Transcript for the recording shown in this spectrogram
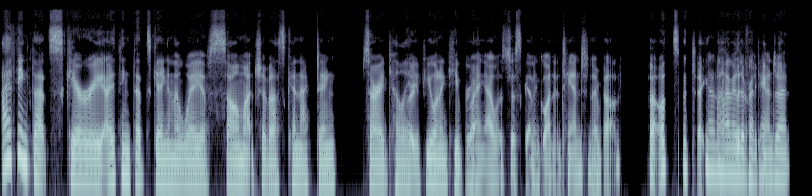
I think that's scary. I think that's getting in the way of so much of us connecting. Sorry, Kelly, Right. if you want to keep going, I was just going to go on a tangent about phones. I No, no, I'm a different tangent.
